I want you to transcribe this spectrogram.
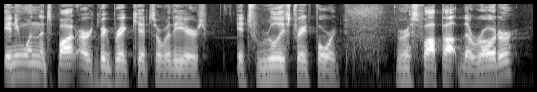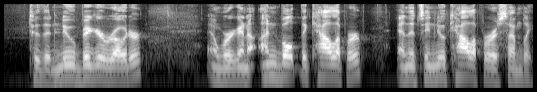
Anyone that's bought our big brake kits over the years, it's really straightforward. We're gonna swap out the rotor to the new bigger rotor and we're going to unbolt the caliper and it's a new caliper assembly.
